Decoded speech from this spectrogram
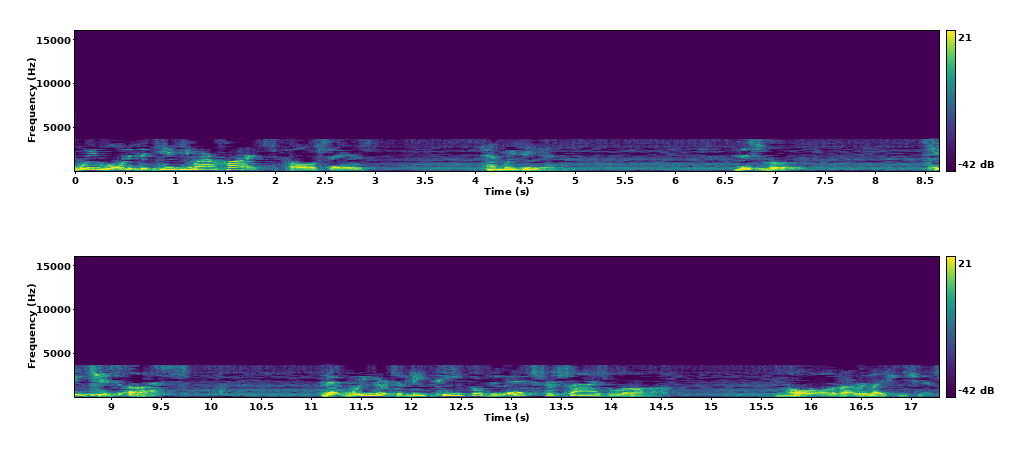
we wanted to give you our hearts, Paul says, and we did. This book teaches us that we are to be people who exercise love in all of our relationships.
